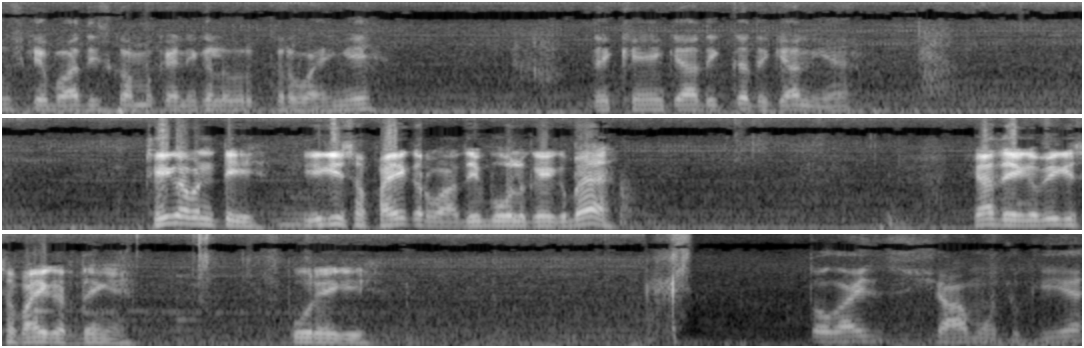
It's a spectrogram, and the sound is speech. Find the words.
उसके बाद इसका मैकेनिकल वर्क करवाएँगे। देखें क्या दिक्कत है क्या नहीं है। ठीक है बंटी ये की सफ़ाई करवा दी बोल के एक बे क्या देगा भी की सफ़ाई कर देंगे पूरे की। तो गाइज़ शाम हो चुकी है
